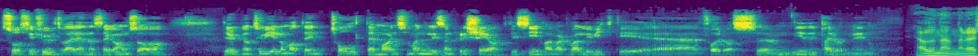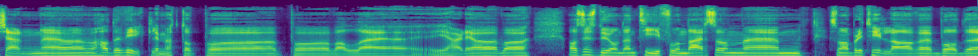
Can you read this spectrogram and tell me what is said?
så å si fullt hver eneste gang. så det er jo ikke noe tvil om at den tolvte mann, som man liksom klisjéaktig sier, har vært veldig viktig eh, for oss i den perioden vi er i nå. Ja, du nevner det. Kjernen eh, hadde virkelig møtt opp på, på vallet i helga. Hva, hva syns du om den tifoen der, som, eh, som har blitt hylla av både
